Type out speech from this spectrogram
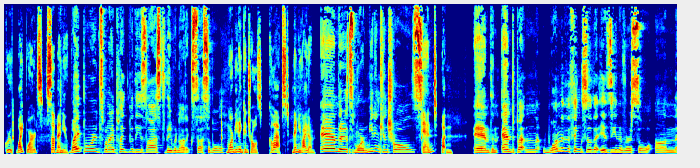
Group whiteboards submenu. Whiteboards, when I played with these last, they were not accessible. More meeting controls. Collapsed. Menu item. And there's more meeting controls. End button. And an end button. One of the things though that is universal on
